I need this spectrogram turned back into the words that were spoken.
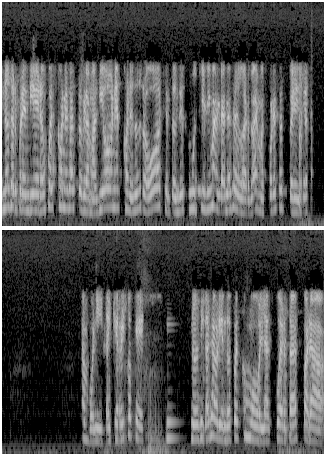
nos sorprendieron pues con esas programaciones, con esos robots. Entonces, muchísimas gracias Eduardo además por esa experiencia tan bonita y qué rico que nos sigas abriendo pues como las puertas para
